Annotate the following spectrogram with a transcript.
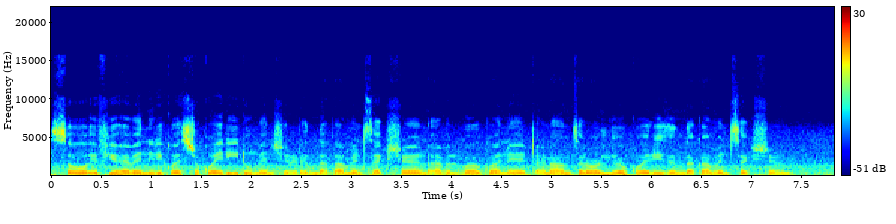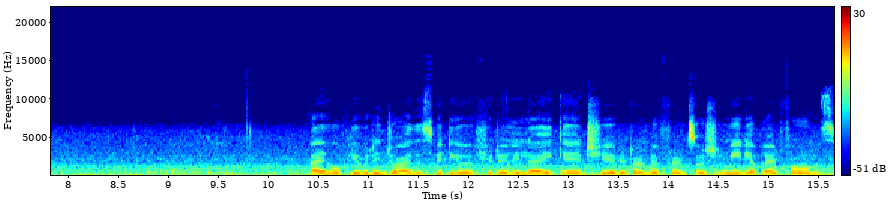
So if you have any request or query do mention it in the comment section. I will work on it and answer all your queries in the comment section I hope you will enjoy this video if you really like it. Share it on different social media platforms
